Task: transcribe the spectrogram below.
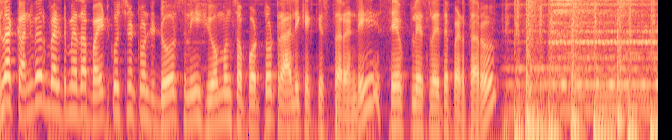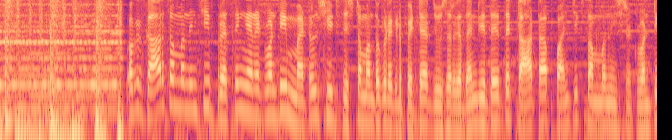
ఇలా కన్వేర్ బెల్ట్ మీద బయటకు వచ్చినటువంటి డోర్స్ని హ్యూమన్ సపోర్ట్తో ట్రాలీకి ఎక్కిస్తారండి. సేఫ్ ప్లేస్లో అయితే పెడతారు. ఒక కార్ సంబంధించి ప్రెస్సింగ్ అయినటువంటి మెటల్ షీట్ సిస్టమ్ అంతా కూడా ఇక్కడ పెట్టారు చూసారు కదండి ఇదైతే టాటా పంచ్కి సంబంధించినటువంటి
